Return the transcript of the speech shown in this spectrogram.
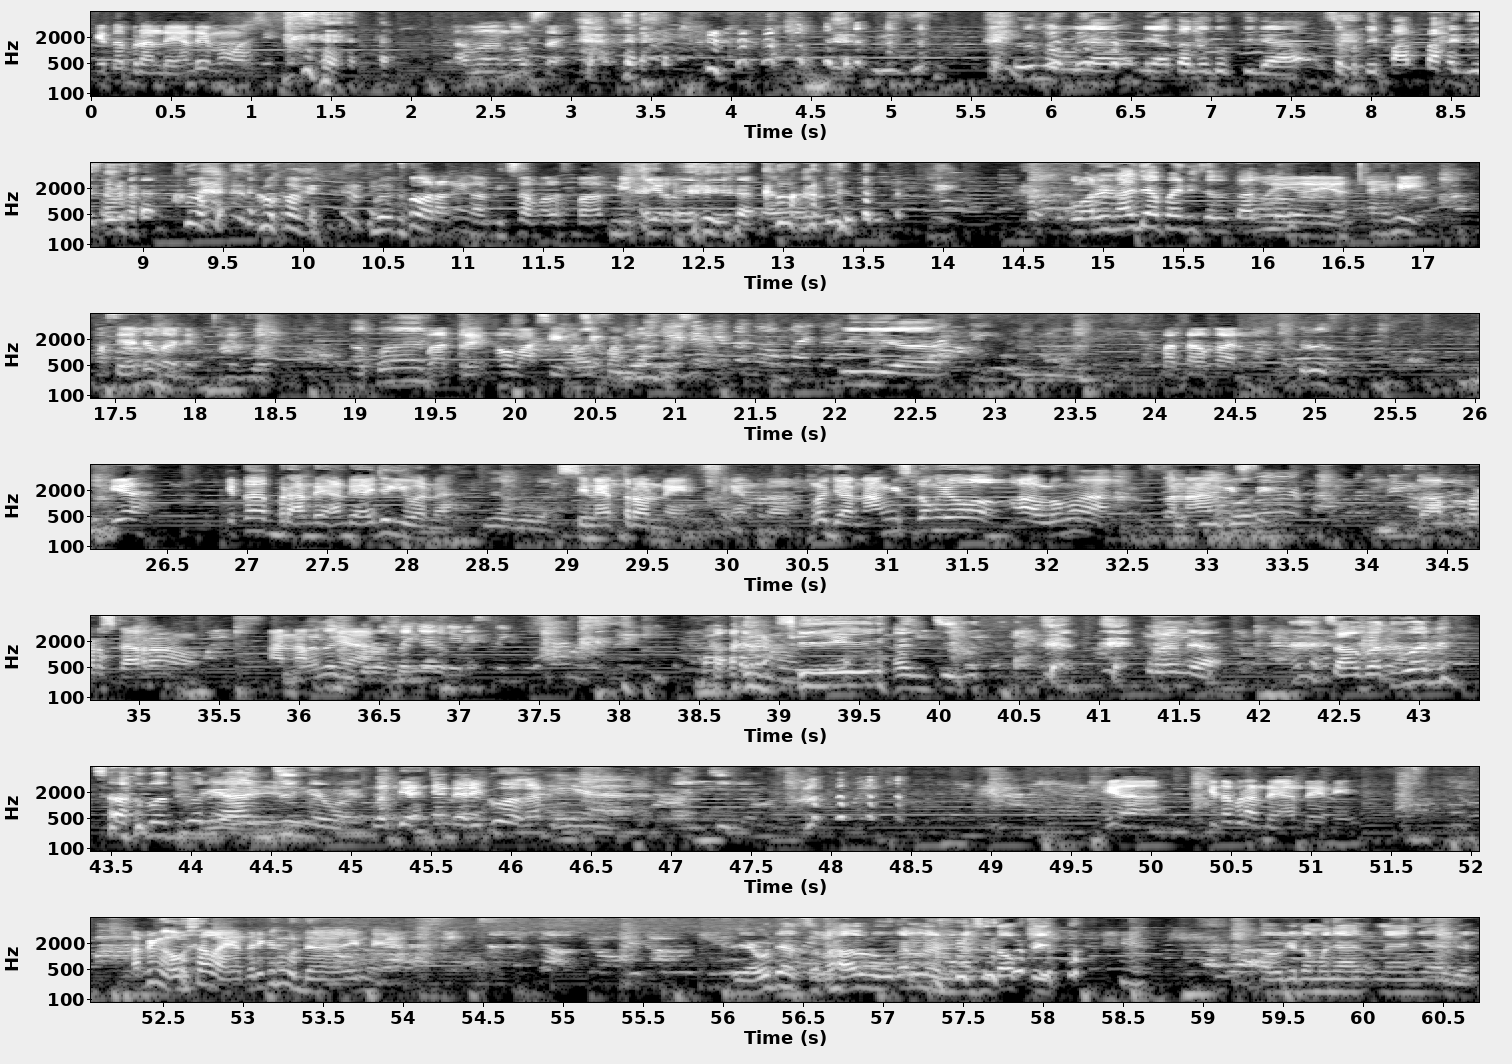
kita berandai-andai mau gak sih? Apa nggak usah? lu nggak punya niatan untuk tidak seperti patah gitu gue gue gue tuh orangnya nggak bisa males banget mikir. Iya. keluarin aja apa yang di catatan Oh lu iya iya. Eh ini masih ada nggak nih ini gue apa baterai? Oh masih masih Masih. 14 Gini kita mau baca iya Batalkan. terus Iya kita berandai-andai aja gimana? iya boleh Sinetron nih, sinetron. Lo jangan nangis dong yo. Ah lu mah bukan nangis sih. Baper sekarang Mana anaknya. rasanya jadi selingkuhan. anjing anjing keren ya sahabat gua nih sahabat gua nih anjing emang Lebih anjing dari gua kan? Iya. anjing Ya kita berandai-andai nih. Tapi nggak usah lah ya. Tadi kan udah ini ya. Ya udah terserah lu kan lu mau ngasih topik apa kita mau nyanyi, nyanyi aja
